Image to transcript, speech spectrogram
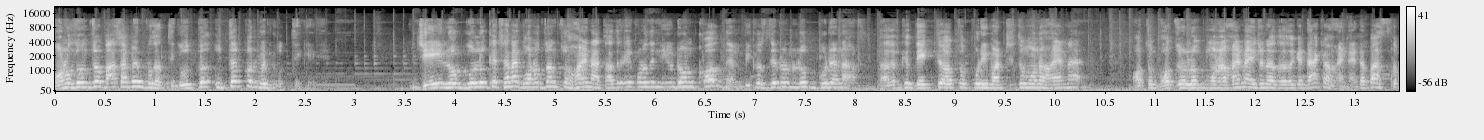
গণতন্ত্র বাঁচাবেন কোথা থেকে? উদ্ধার করবেন কোথা থেকে? যেই লোকগুলোকে ছাড়া গণতন্ত্র হয় না তাদেরকে কোনোদিন you don't call them because they don't look good enough তাদেরকে দেখতে অত পরিমার্জিত মনে হয় না অত ভদ্রলোক মনে হয় না এই জন্য তাদেরকে ডাকা হয় না এটা বাস্তব।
